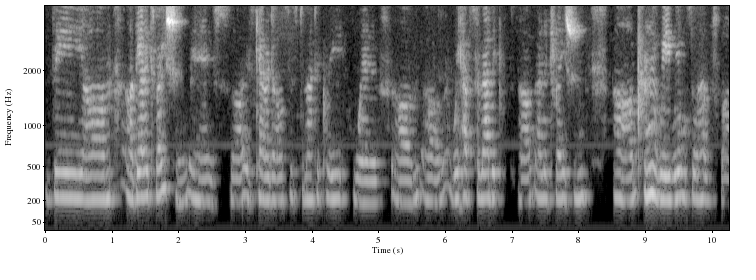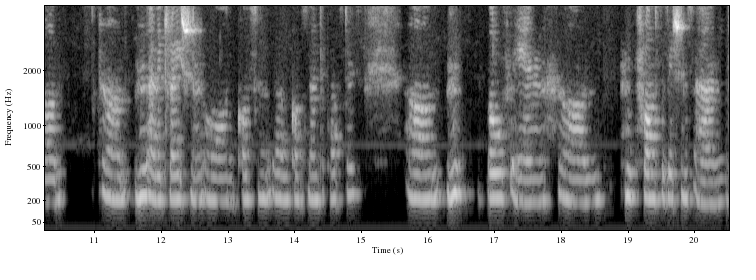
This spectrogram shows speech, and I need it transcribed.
the um, uh, the alliteration is uh, is carried out systematically with um, we have syllabic alliteration. Uh, we we also have um, um, alliteration on consonant um, consonantal clusters, um, both in um, front positions and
